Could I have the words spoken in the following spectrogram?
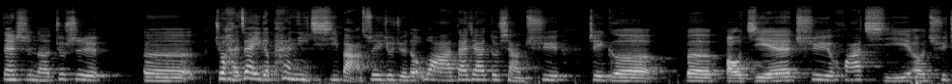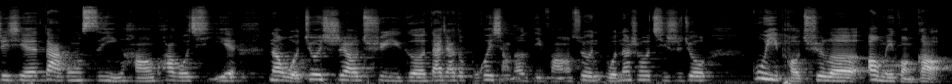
但是呢，就是。呃，就还在一个叛逆期吧，所以就觉得哇，大家都想去这个呃保洁，去花旗，呃，去这些大公司、银行、跨国企业，那我就是要去一个大家都不会想到的地方，所以我那时候其实就故意跑去了奥美广告。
